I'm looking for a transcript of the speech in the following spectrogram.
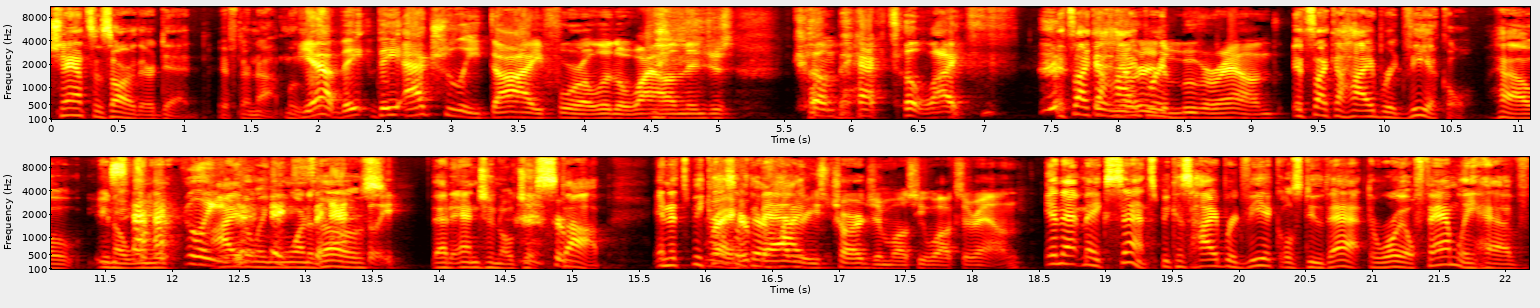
Chances are they're dead if they're not moving. Yeah, they they actually die for a little while and then just come back to life. It's like a hybrid to move around. it's like a hybrid vehicle. How, you know, Exactly. when you're idling in one of those, that engine will just stop. And it's because Right, of her their hy- batteries charge him while she walks around. And that makes sense because hybrid vehicles do that. The royal family have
